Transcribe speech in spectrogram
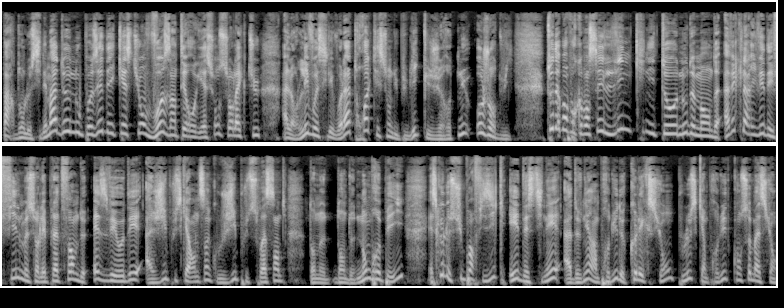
pardon le cinéma, de nous poser des questions, vos interrogations sur l'actu. Alors les voici les voilà, trois questions du public que j'ai retenues aujourd'hui. Tout d'abord pour commencer, Linkinito nous demande, avec l'arrivée des films sur les plateformes de SVOD à J 45 ou J 60 dans, dans de nombreux pays, est-ce que le support physique est destiné à devenir un produit de collection plus qu'un produit de consommation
